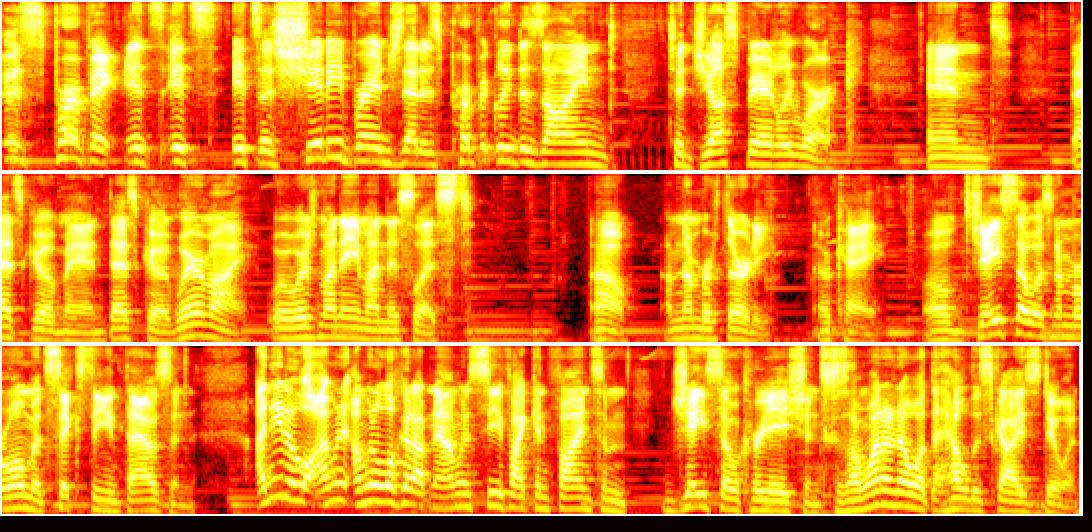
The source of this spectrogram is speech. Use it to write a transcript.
it's perfect. It's it's it's a shitty bridge that is perfectly designed to just barely work, and that's good, man. That's good. Where am I? where's my name on this list? Oh, I'm number 30. Okay. Well, Jaso was number one with 16,000. I need to look, I'm gonna, I'm gonna look it up now. I'm gonna see if I can find some Jaso creations because I want to know what the hell this guy's doing.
